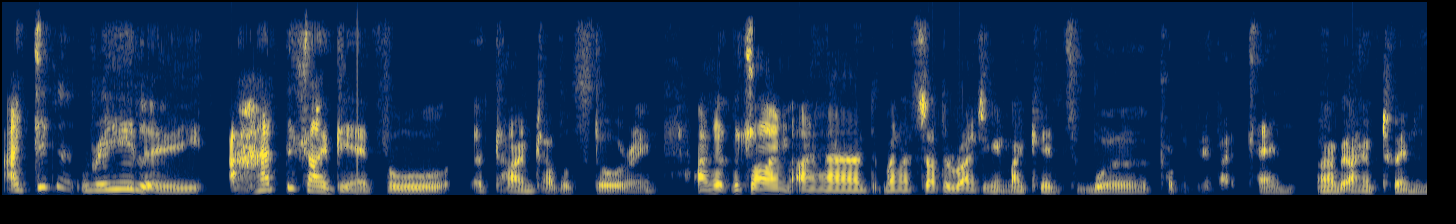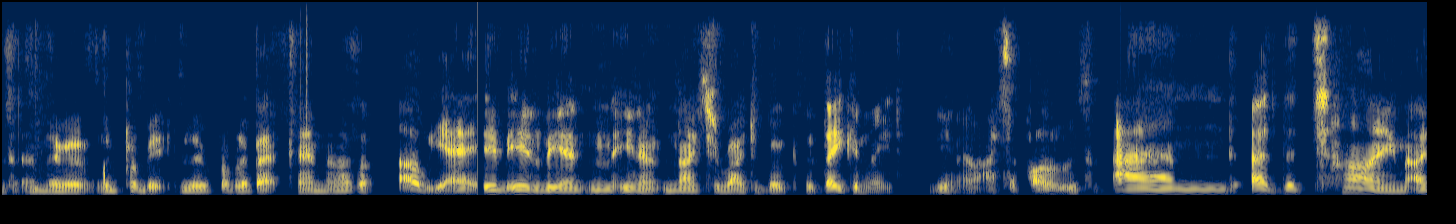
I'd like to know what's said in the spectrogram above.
I didn't really. I had this idea for a time travel story. And at the time, I had, when I started writing it, my kids were probably about 10. I, have twins, and they were probably they were probably about 10. And I thought, oh, yeah, it, will be, a, you know, nice to write a book that they can read you know, I suppose. And at the time, I,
